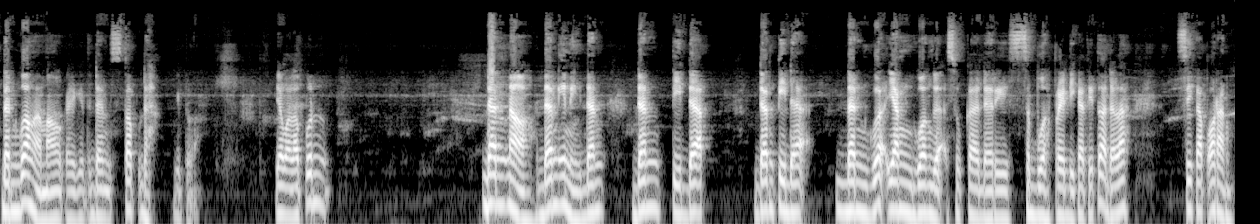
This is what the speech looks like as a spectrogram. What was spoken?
Dan gue nggak mau kayak gitu. Dan stop udah gitu. Loh ya walaupun dan no dan ini dan dan tidak dan tidak dan gue yang gue nggak suka dari sebuah predikat itu adalah sikap orang.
